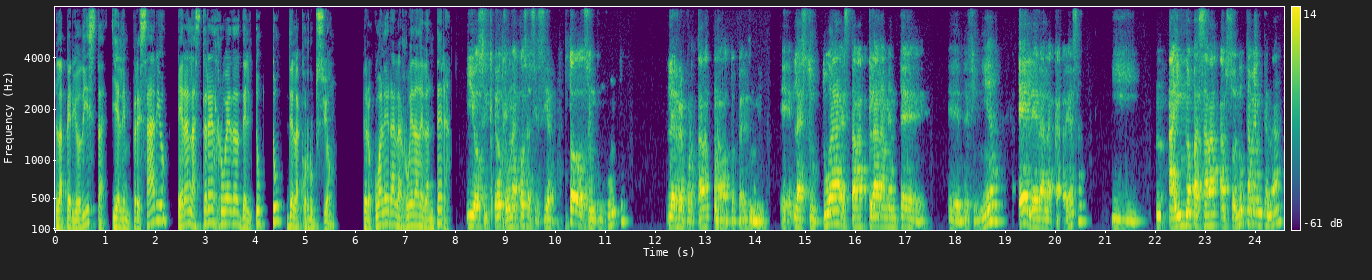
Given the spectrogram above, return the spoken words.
la periodista y el empresario eran las tres ruedas del tuk-tuk de la corrupción. Pero ¿cuál era la rueda delantera? Y yo sí creo que una cosa sí es cierta. Todos en conjunto le reportaban a Otto Pérez Molina. Eh, la estructura estaba claramente eh, definida. Él era la cabeza y ahí no pasaba absolutamente nada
